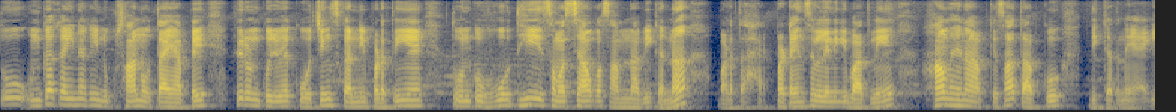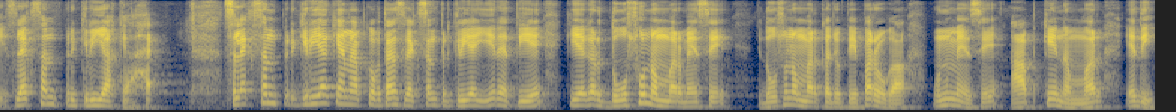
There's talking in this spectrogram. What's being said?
तो उनका कहीं ना कहीं नुकसान होता है यहाँ पे। फिर उनको जो है कोचिंग्स करनी पड़ती हैं तो उनको बहुत ही समस्याओं का सामना भी करना पड़ता है। पर टेंशन लेने की बात नहीं है, हम है ना आपके साथ आपको दिक्कत नहीं आएगी। सिलेक्शन प्रक्रिया क्या है? सिलेक्शन प्रक्रिया क्या मैं आपको बताएँ सिलेक्शन प्रक्रिया ये रहती है कि अगर 200 नंबर में से 200 नंबर का जो पेपर होगा, उनमें से आपके नंबर यदि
